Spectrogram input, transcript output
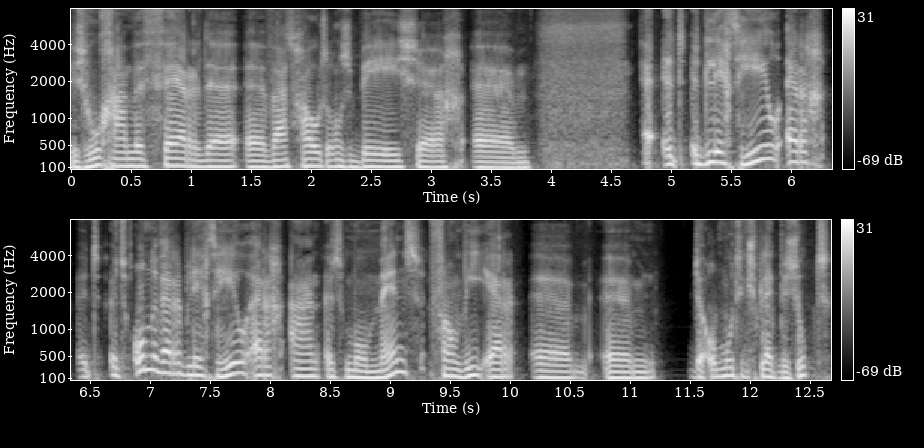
Dus hoe gaan we verder? Eh, wat houdt ons bezig? Ehm, eh, het, het, ligt heel erg, het, het onderwerp ligt heel erg aan het moment van wie er ehm, ehm, de ontmoetingsplek bezoekt.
